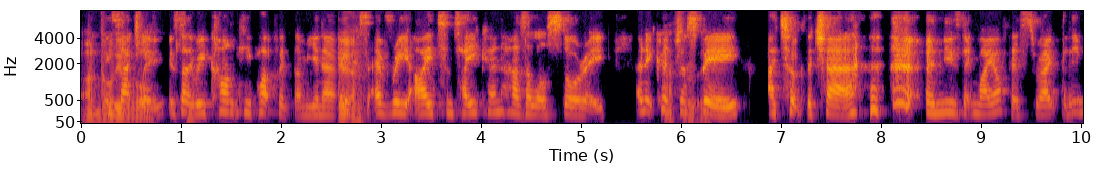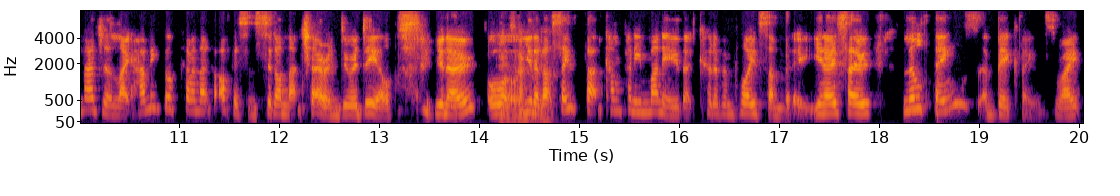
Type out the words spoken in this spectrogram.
Unbelievable. Exactly. It's like we can't keep up with them, you know, because yeah. every item taken has a little story and it could Absolutely. just be, I took the chair and used it in my office, right? But imagine like how many people come in that office and sit on that chair and do a deal, you know, or exactly. you know, that saves that company money that could have employed somebody, you know. So little things are big things, right?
